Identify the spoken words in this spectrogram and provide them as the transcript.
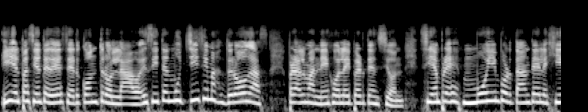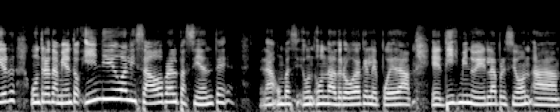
Y el paciente debe ser controlado. Existen muchísimas drogas para el manejo de la hipertensión. Siempre es muy importante elegir un tratamiento individualizado para el paciente una droga que le pueda eh, disminuir la presión a,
